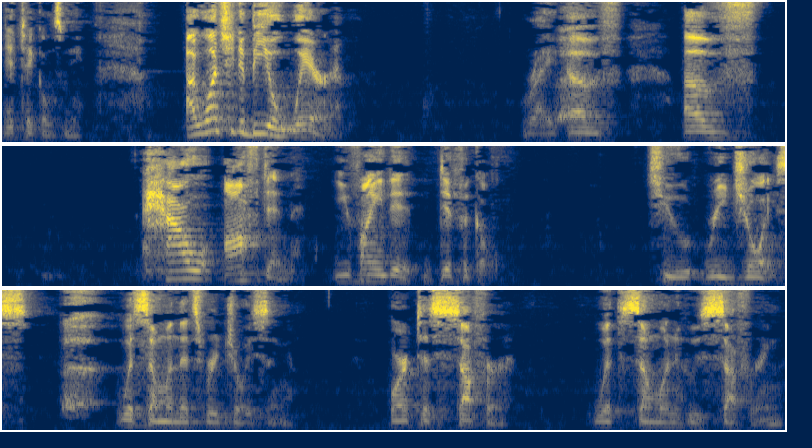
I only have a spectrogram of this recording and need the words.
it tickles me. I want you to be aware, right, of of how often you find it difficult to rejoice with someone that's rejoicing or to suffer with someone who's suffering.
